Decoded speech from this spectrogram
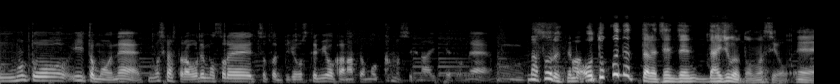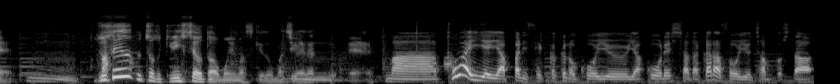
本当いいと思うね。もしかしたら俺もそれちょっと利用してみようかなって思うかもしれないけどね。うんまあそうですね、まあ、男だったら全然大丈夫だと思いますよ。ええうん女性だとちょっと気にしちゃうとは思いますけど、間違いなく。うんええまあ、とはいえ、やっぱりせっかくのこういう夜行列車だから、そういうちゃんとした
